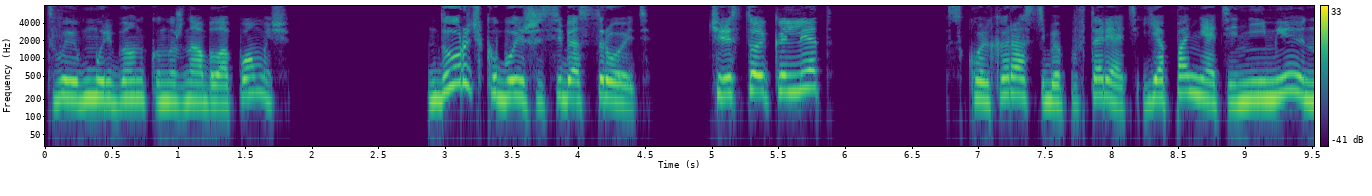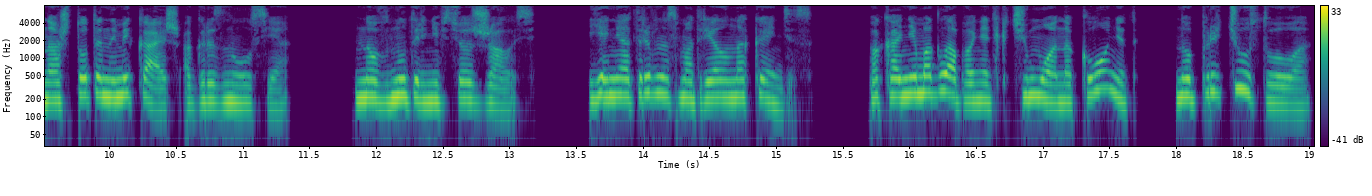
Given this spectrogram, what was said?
Твоему ребенку нужна была помощь? Дурочку будешь из себя строить? Через столько лет? Сколько раз тебе повторять? Я понятия не имею, на что ты намекаешь, огрызнулся я. Но внутренне все сжалось. Я неотрывно смотрела на Кэндис. Пока не могла понять, к чему она клонит, но предчувствовала.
